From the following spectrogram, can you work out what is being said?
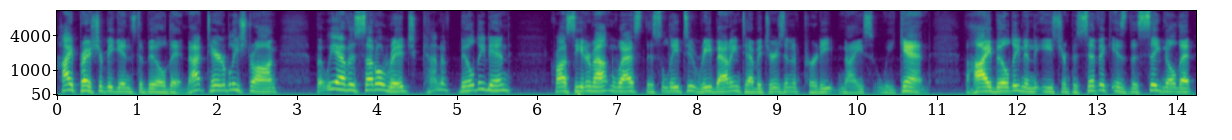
high pressure begins to build in. Not terribly strong, but we have a subtle ridge kind of building in across the Intermountain West. This will lead to rebounding temperatures and a pretty nice weekend. The high building in the eastern Pacific is the signal that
